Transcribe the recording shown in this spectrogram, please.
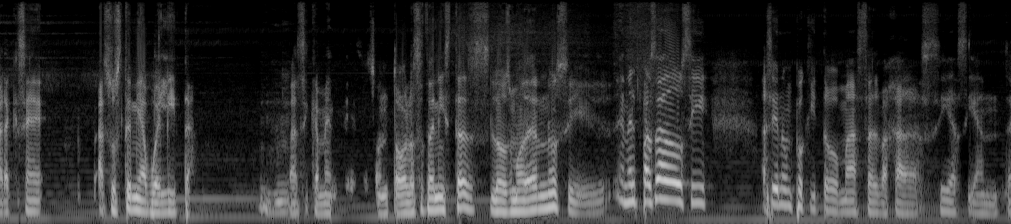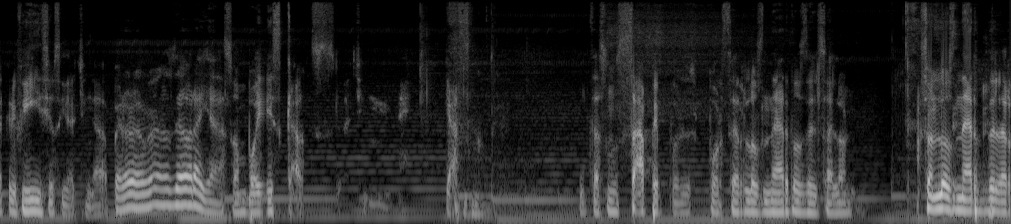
Para que se asuste mi abuelita. Básicamente, son todos los satanistas, los modernos y en el pasado sí hacían un poquito más salvajadas, sí hacían sacrificios y la chingada, pero de ahora ya son Boy Scouts, la chingada. Ya. Estás un zape por, por ser los nerdos del salón. Son los nerds de las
